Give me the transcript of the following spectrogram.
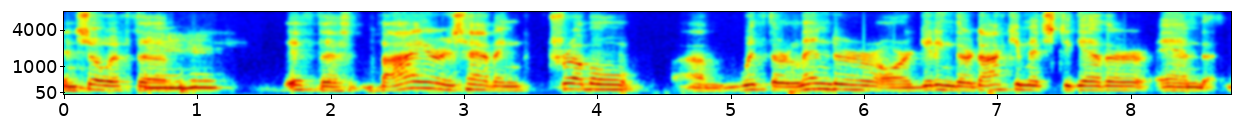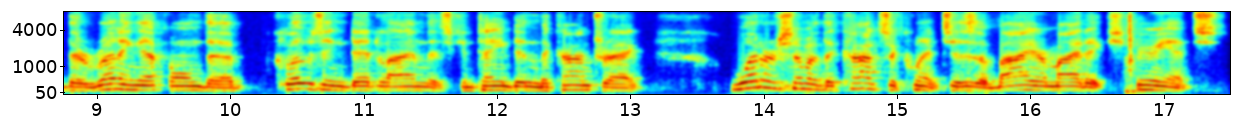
And so if the mm-hmm. if the buyer is having trouble um, with their lender or getting their documents together and they're running up on the closing deadline that's contained in the contract, what are some of the consequences a buyer might experience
